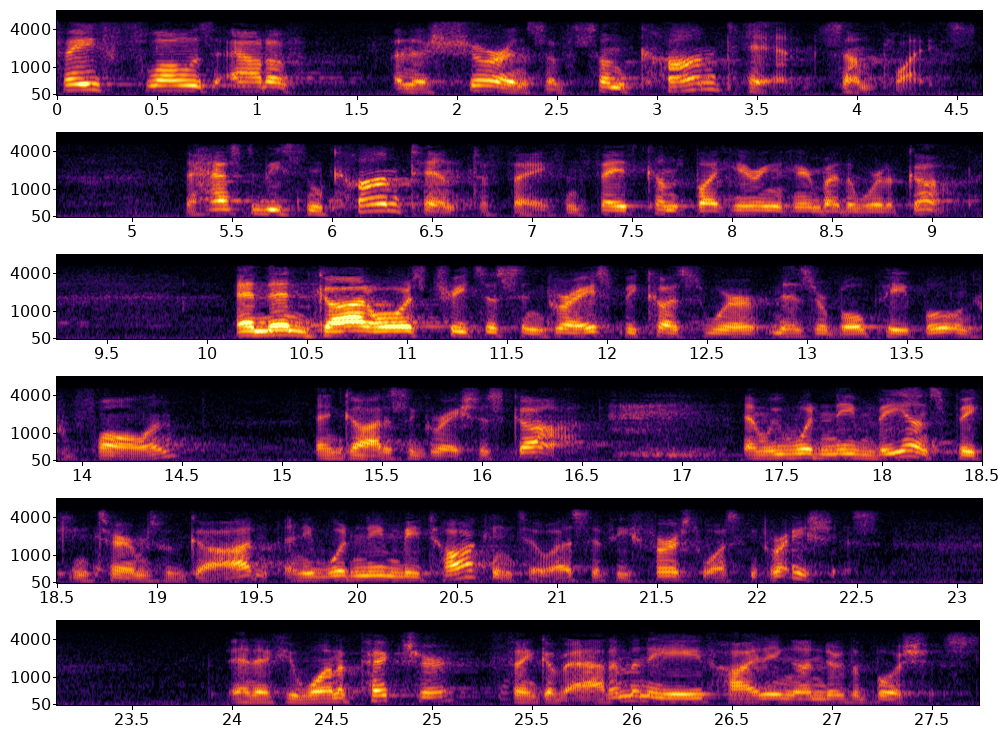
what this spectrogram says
Faith flows out of an assurance of some content someplace. There has to be some content to faith, and faith comes by hearing and hearing by the Word of God. And then God always treats us in grace because we're miserable people and have fallen, and God is a gracious God. And we wouldn't even be on speaking terms with God, and He wouldn't even be talking to us if He first wasn't gracious. And if you want a picture, think of Adam and Eve hiding under the bushes.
